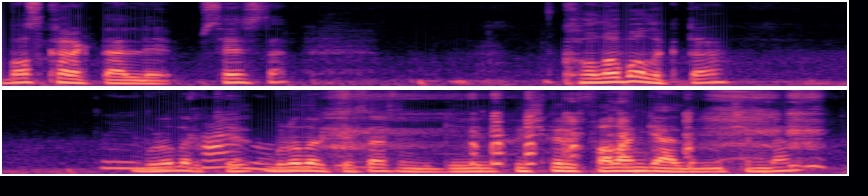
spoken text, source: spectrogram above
bas karakterli sesler kalabalıkta buraları ke- buraları kesersin bir geyirik hışkırık falan geldi bir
